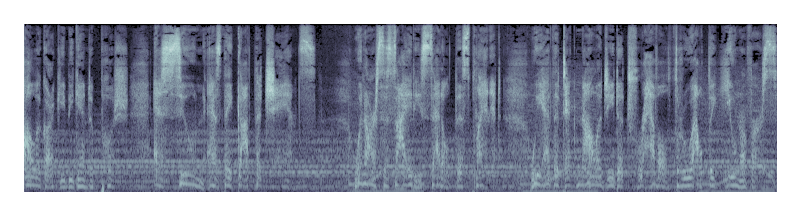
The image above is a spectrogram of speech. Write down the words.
oligarchy began to push as soon as they got the chance. When our society settled this planet, we had the technology to travel throughout the universe.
